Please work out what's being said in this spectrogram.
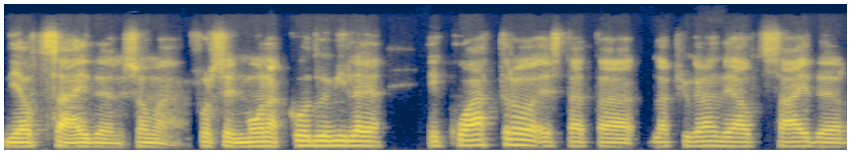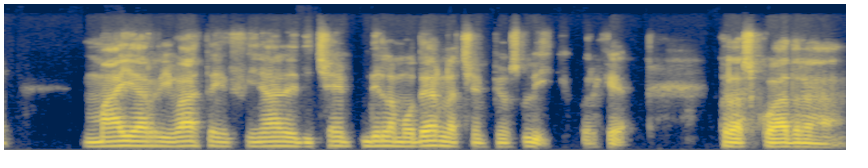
di outsider, insomma, forse il Monaco 2004 è stata la più grande outsider mai arrivata in finale di, della moderna Champions League, perché quella squadra,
